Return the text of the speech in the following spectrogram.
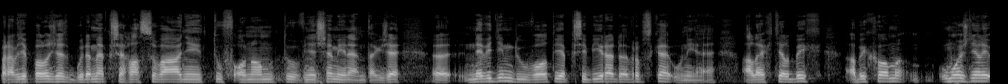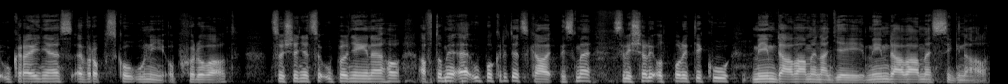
pravděpodobně, že budeme přehlasováni tu v onom, tu v něčem jiném. Takže eh, nevidím důvod je přibírat do Evropské unie, ale chtěl bych, abychom umožnili Ukrajině s Evropskou unii obchodovat, což je něco úplně jiného. A v tom je EU pokrytecká. My jsme slyšeli od politiků, my jim dáváme naději, my jim dáváme signál.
